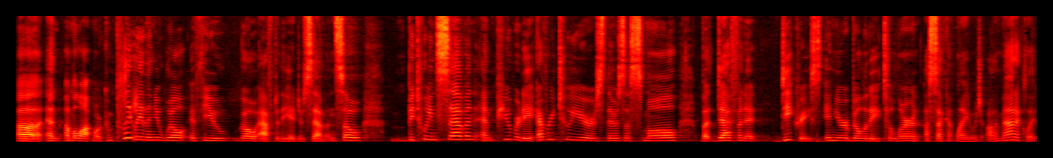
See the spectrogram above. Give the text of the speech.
uh, and um, a lot more completely than you will if you go after the age of seven. So between seven and puberty, every two years, there's a small but definite decrease in your ability to learn a second language automatically.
